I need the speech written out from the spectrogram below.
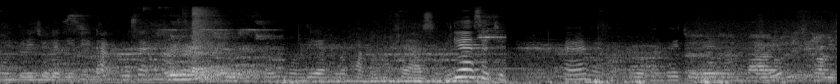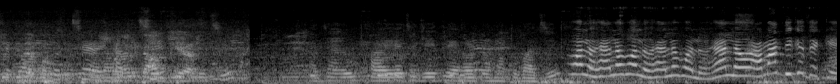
মন্দিরে চলে গিয়েছিলাম। মন্দিরে এখনও ঠাকুর মশাই আসেনি। কে এসেছে? হ্যাঁ হ্যাঁ। ওখান থেকে চলে বলো হ্যালো বলো হ্যালো বলো হ্যালো আমার দিকে দেখে,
